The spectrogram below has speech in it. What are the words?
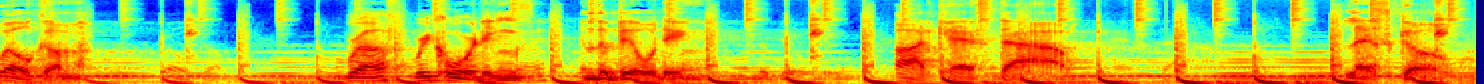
Welcome. Rough recordings in the building. Podcast style. Let's go.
